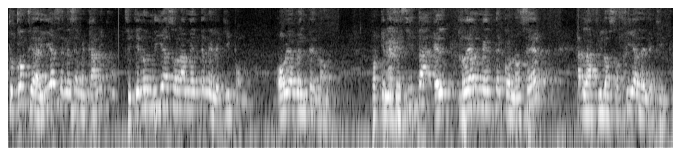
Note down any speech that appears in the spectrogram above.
¿tú confiarías en ese mecánico? Si tiene un día solamente en el equipo, obviamente no, porque necesita él realmente conocer la filosofía del equipo.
